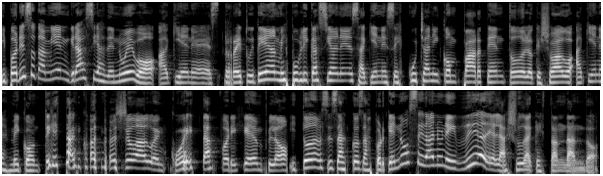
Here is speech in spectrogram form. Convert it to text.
Y por eso también gracias de nuevo a quienes retuitean mis publicaciones, a quienes escuchan y comparten todo lo que yo hago, a quienes me contestan cuando yo hago encuestas, por ejemplo, y todas esas cosas, porque no se dan una idea de la ayuda que están dando.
